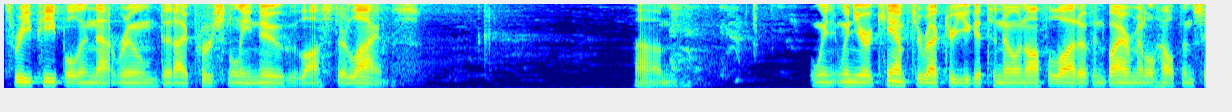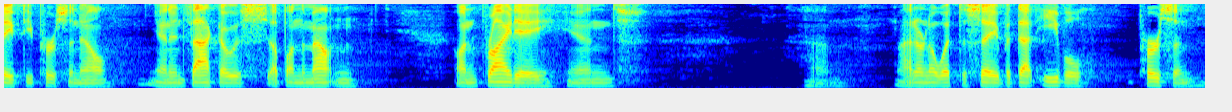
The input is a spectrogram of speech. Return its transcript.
three people in that room that I personally knew who lost their lives. Um, when, when you're a camp director, you get to know an awful lot of environmental health and safety personnel. And in fact, I was up on the mountain on Friday, and um, I don't know what to say, but that evil person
